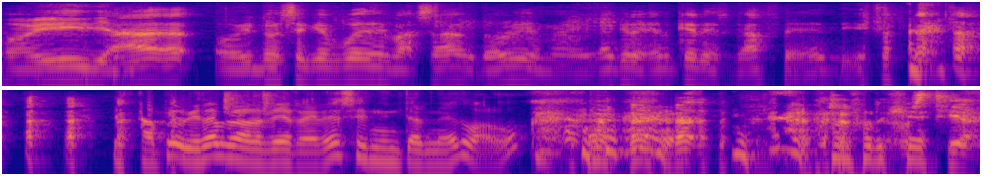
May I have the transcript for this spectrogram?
hoy ya. Hoy no sé qué puede pasar, Toby. Me voy a creer que eres gafe, eh, tío. ¿Está prohibido hablar de redes en internet o algo? Porque Hostia,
